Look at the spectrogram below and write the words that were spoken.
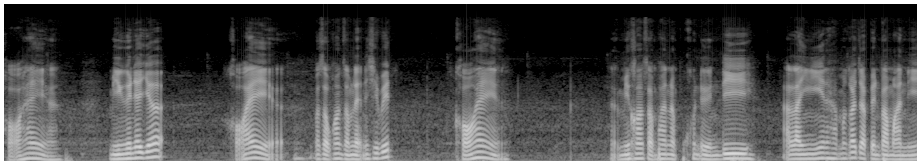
ขอให้มีเงินเยอะๆ ขอให้ประสบความสำเร็จในชีวิต ขอให้มีความสัมพันธ์กับคนอื่นดีอะไรอย่างนี้นะครับ มันก็จะเป็นประมาณนี้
